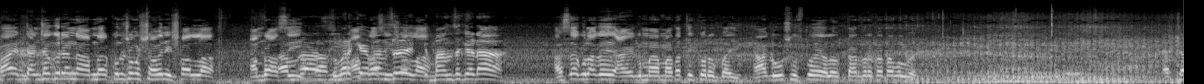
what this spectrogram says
ভাই টেনশন করেন না আপনার কোনো সমস্যা হবে না ইনশাআল্লাহ। আমরা আছি। আমরা আছি। ইনশাআল্লাহ। বানছে কেডা? আচ্ছা এগুলো আগে আগে মাথা ঠিক করুক ভাই। আগে অসুস্থ হয়ে গেল তারপরে কথা বলবে আচ্ছা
